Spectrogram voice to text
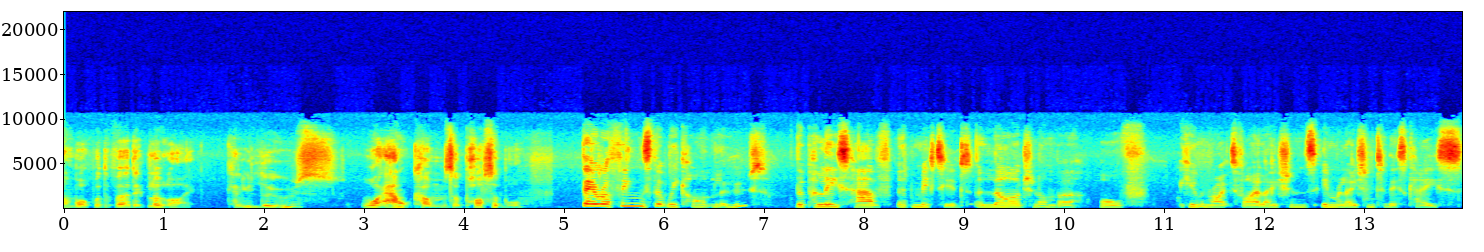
And what would the verdict look like? Can you lose? What outcomes are possible? there are things that we can't lose. The police have admitted a large number of human rights violations in relation to this case.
